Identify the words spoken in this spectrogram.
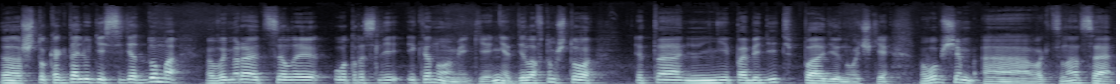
э, что когда люди сидят дома, вымирают целые отрасли экономики. Нет, дело в том, что это не победить поодиночке. В общем, э, вакцинация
